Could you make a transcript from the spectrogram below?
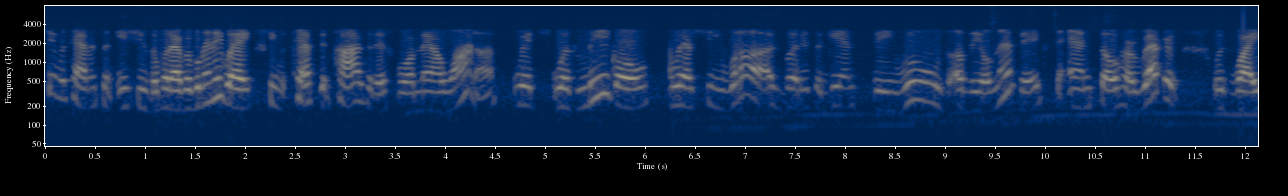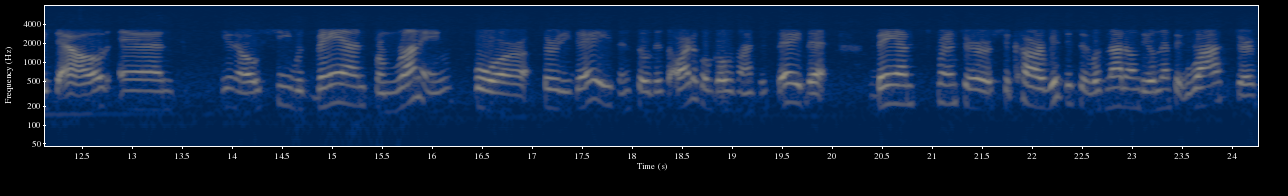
She was having some issues or whatever. But anyway, she was tested positive for marijuana, which was legal where she was, but it's against the rules of the Olympics. And so her record was wiped out, and you know, she was banned from running for 30 days. And so this article goes on to say that banned sprinter Sha'Carri Richardson was not on the Olympic roster,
